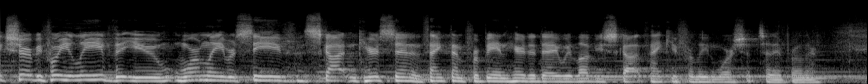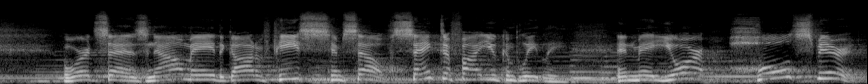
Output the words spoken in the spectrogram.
Make sure before you leave that you warmly receive Scott and Kirsten and thank them for being here today? We love you, Scott. Thank you for leading worship today, brother. The word says, Now may the God of peace himself sanctify you completely, and may your whole spirit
